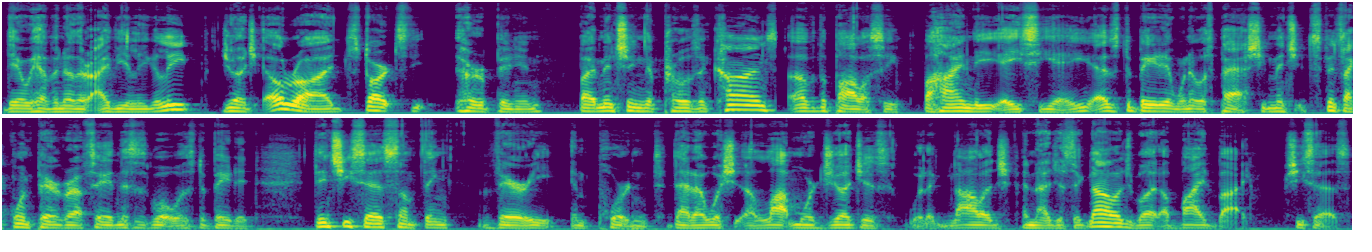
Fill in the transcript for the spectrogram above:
there we have another Ivy League elite. Judge Elrod starts the, her opinion by mentioning the pros and cons of the policy behind the ACA as debated when it was passed. She mentioned spends like one paragraph saying this is what was debated. Then she says something very important that I wish a lot more judges would acknowledge and not just acknowledge but abide by. She says,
